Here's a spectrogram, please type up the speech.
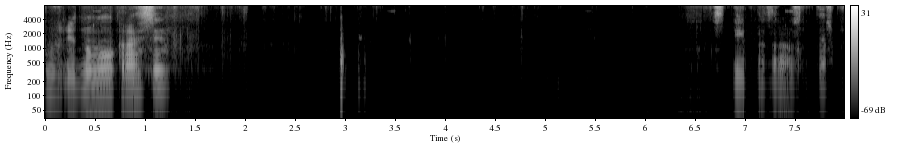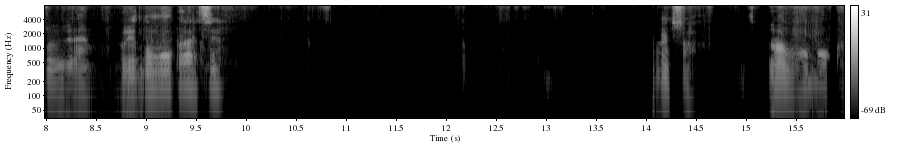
в рідному окрасі. Стійка зразу теж провіряємо. В рідному окрасі. З правого боку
